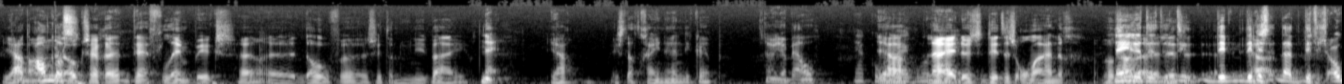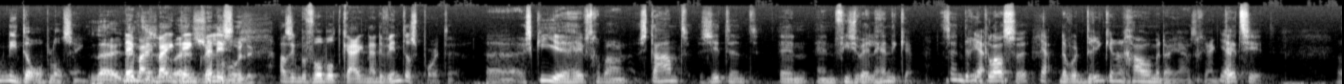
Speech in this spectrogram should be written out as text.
ja Want maar we anders- kunnen ook zeggen Deaf Olympics. Hè? eh doof zit er nu niet bij. Nee, Ja, is dat geen handicap? nou jawel. Ja, kom ja, erbij, kom erbij. nee, dus dit is oneindig. We Nee, gaan, dit, dit, dit, dit, dit ja. is, nou, dit is ook niet de oplossing. Nee, Nee, maar- maar ik denk wel eens- moeilijk. Als ik bijvoorbeeld kijk naar de wintersporten. eh, skiën heeft gewoon staand, zittend en, en visuele handicap. Dat zijn drie Ja. klassen. Ja. Daar wordt drie keer een gouden medaille uitgereikt. Ja. That's it. Ja.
